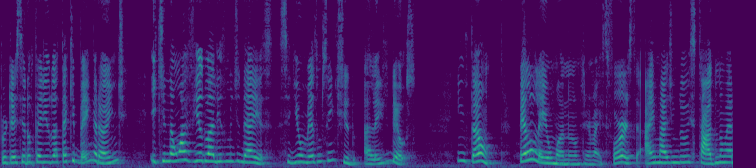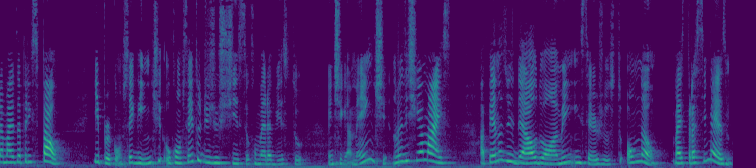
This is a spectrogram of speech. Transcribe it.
por ter sido um período até que bem grande e que não havia dualismo de ideias, seguia o mesmo sentido, a lei de Deus. Então, pela lei humana não ter mais força, a imagem do Estado não era mais a principal, e por conseguinte, o conceito de justiça, como era visto antigamente, não existia mais. Apenas o ideal do homem em ser justo ou não, mas para si mesmo.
